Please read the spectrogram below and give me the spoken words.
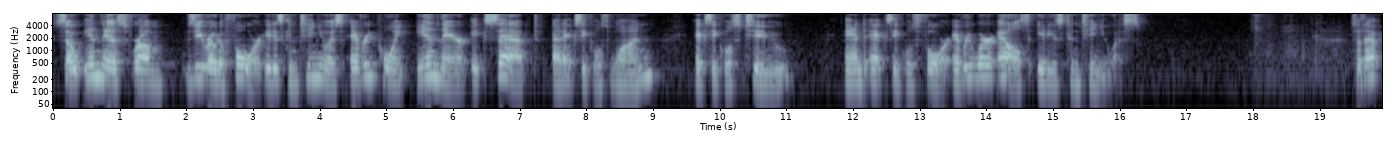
So in this from 0 to 4, it is continuous every point in there except at x equals 1, x equals 2, and x equals 4. Everywhere else, it is continuous. So that,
